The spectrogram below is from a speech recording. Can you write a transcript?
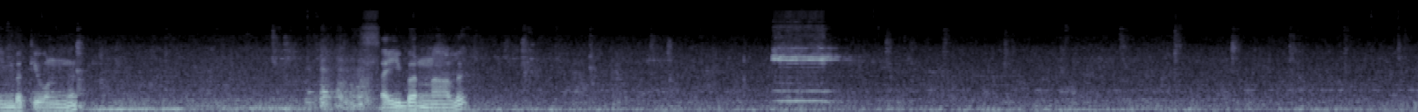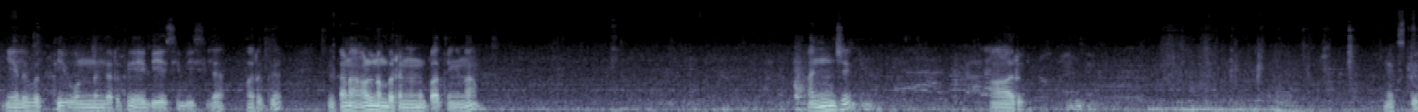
ஐம்பத்தி ஒன்று சைபர் நாலு எழுபத்தி ஒன்றுங்கிறது ஏபிஎஸ்சிபிசியில் வருது. இதுக்கான ஆள் நம்பர் என்னென்னு பார்த்தீங்கன்னா அஞ்சு ஆறு. நெக்ஸ்ட்டு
